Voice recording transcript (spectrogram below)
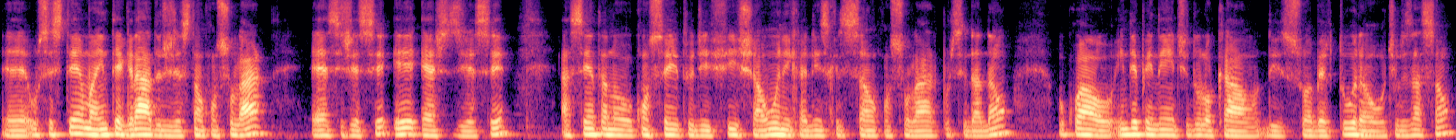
É, o Sistema Integrado de Gestão Consular, SGC e SGC, assenta no conceito de ficha única de inscrição consular por cidadão, o qual, independente do local de sua abertura ou utilização,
